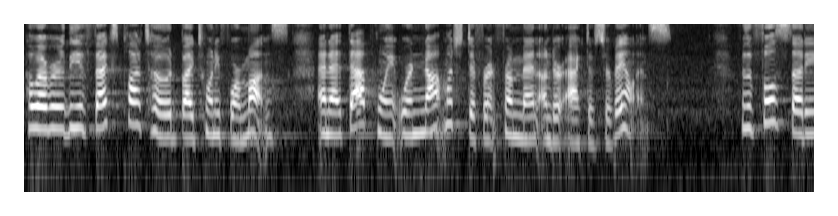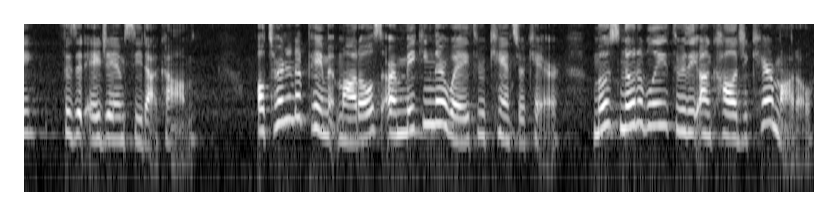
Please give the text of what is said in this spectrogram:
However, the effects plateaued by 24 months, and at that point were not much different from men under active surveillance. For the full study, visit ajmc.com. Alternative payment models are making their way through cancer care, most notably through the Oncology Care Model,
